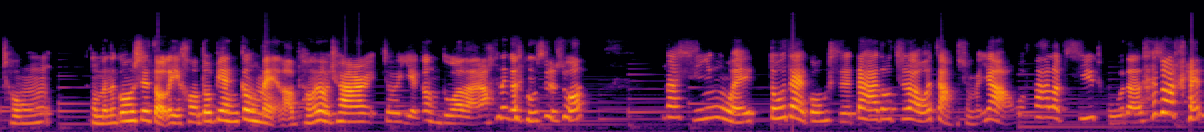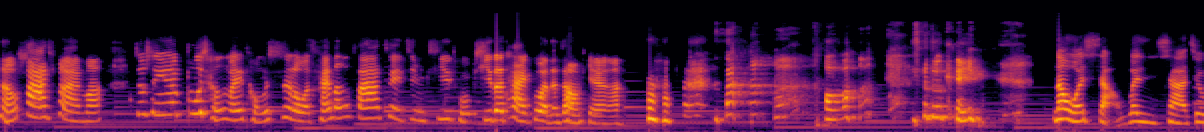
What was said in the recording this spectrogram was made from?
从我们的公司走了以后都变更美了，朋友圈就也更多了。然后那个同事说。那是因为都在公司，大家都知道我长什么样。我发了 P 图的，他说还能发出来吗？就是因为不成为同事了，我才能发最近 P 图 P 的太过的照片啊。好吧，这都可以。那我想问一下，就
